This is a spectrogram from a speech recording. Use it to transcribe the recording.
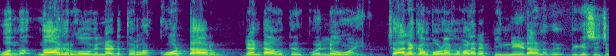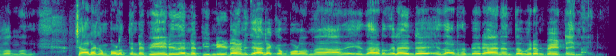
ഒന്ന് നാഗർകോവിലിനടുത്തുള്ള കോട്ടാറും രണ്ടാമത്തേത് കൊല്ലവുമായിരുന്നു. ചാലക്കമ്പോളമൊക്കെ വളരെ പിന്നീടാണത് വികസിച്ച് വന്നത്. ചാലക്കമ്പോളത്തിന്റെ പേര് തന്നെ പിന്നീടാണ് ചാലക്കമ്പോളം എന്ന് അത് യഥാർത്ഥത്തിൽ അതിന്റെ യഥാർത്ഥ പേര് അനന്തപുരം പേട്ട എന്നായിരുന്നു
